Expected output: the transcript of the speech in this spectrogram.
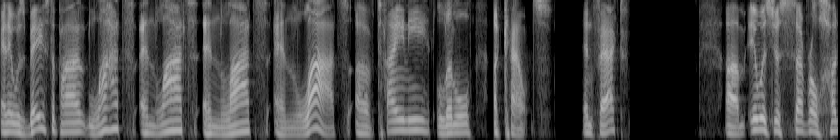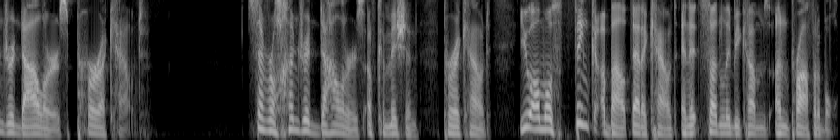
And it was based upon lots and lots and lots and lots of tiny little accounts. In fact, um, it was just several hundred dollars per account several hundred dollars of commission per account. You almost think about that account and it suddenly becomes unprofitable.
